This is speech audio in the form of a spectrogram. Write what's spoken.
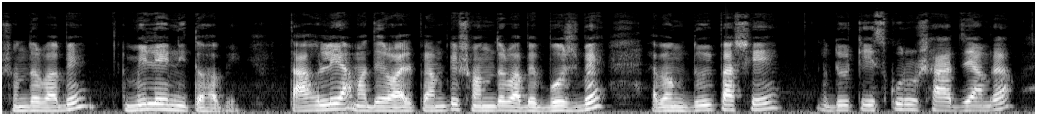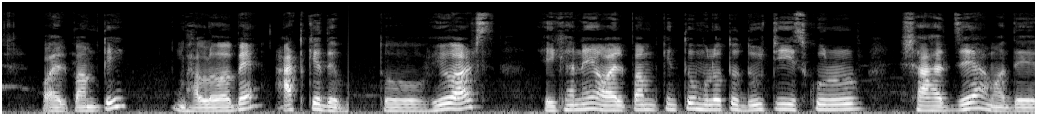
সুন্দরভাবে মিলিয়ে নিতে হবে। তাহলে আমাদের অয়েল পাম্পটি সুন্দরভাবে বসবে এবং দুই পাশে দুইটি স্ক্রুর সাহায্যে আমরা অয়েল পাম্পটি ভালোভাবে আটকে দেব। তো ভিউয়ার্স এখানে অয়েল পাম্প কিন্তু মূলত দুইটি স্ক্রুর সাহায্যে আমাদের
